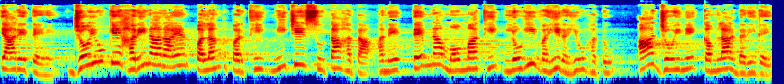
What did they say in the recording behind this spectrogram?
ત્યારે તેણે જોયું કે હરિનારાયણ પલંગ પરથી નીચે સૂતા હતા અને તેમના મોંમાંથી લોહી વહી રહ્યું હતું. આ જોઈને કમલા ડરી ગઈ.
